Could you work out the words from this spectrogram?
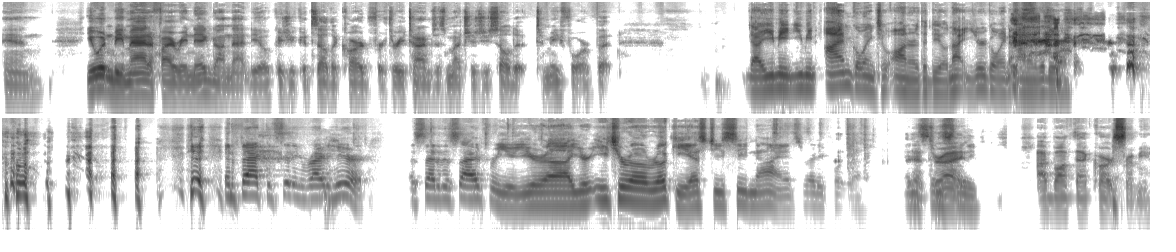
And you wouldn't be mad if I reneged on that deal because you could sell the card for three times as much as you sold it to me for. But no, you mean you mean I'm going to honor the deal, not you're going to honor the deal. In fact, it's sitting right here. I set it aside for you. Your uh, your Ichiro rookie SGC nine. It's ready for you. And That's right. Sleep. I bought that card from you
